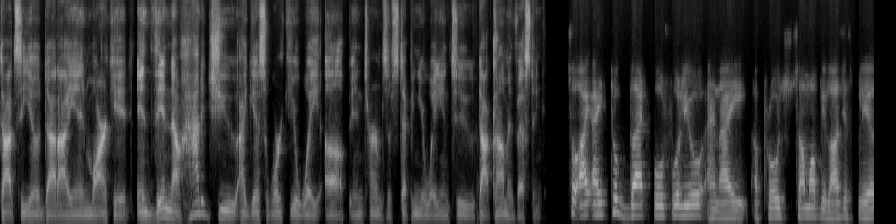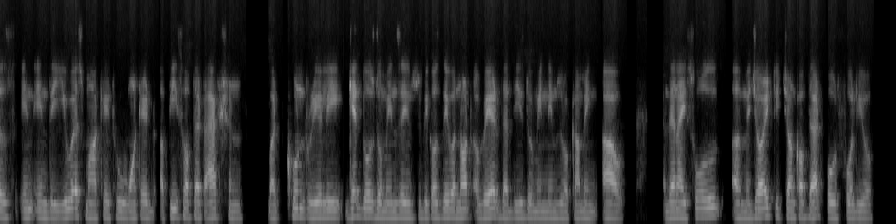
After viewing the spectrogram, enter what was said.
.co.in market, and then now how did you, I guess, work your way up in terms of stepping your way into .com investing? So I, I took that portfolio and I approached some of the largest players in, in the US market who wanted a piece of that action but couldn't really get those domain names because they were not aware that these domain names were coming out and then I sold a majority chunk of that portfolio.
